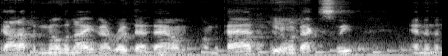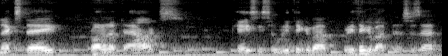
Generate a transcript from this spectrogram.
got up in the middle of the night and i wrote that down on the pad and Yeah. i went back to sleep. And then the next day brought it up to alex. Casey so what do you think about what do you think about this? Is that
